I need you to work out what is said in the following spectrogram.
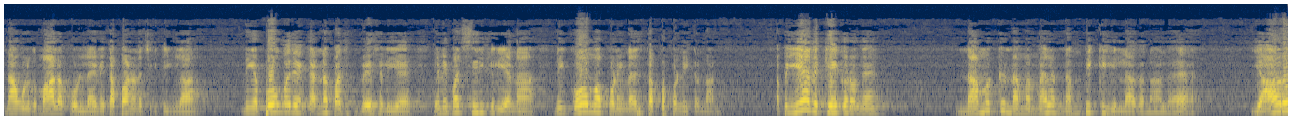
நான் உங்களுக்கு மாலை போடல. நீ தப்பா நினைச்சுக்கிட்டீங்களா? நீங்க போகும்போது என் கண்ணை பார்த்து பேசலையே. என்னை பார்த்து சிரிக்கலையாண்ணா? நீங்க கோமா போனீங்கன்னா தப்பு பண்ணிட்டேன் நான். அப்ப ஏன் அதை கேட்கறோங்க நமக்கு நம்ம மேல நம்பிக்கை இல்லாதனால யாரோ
